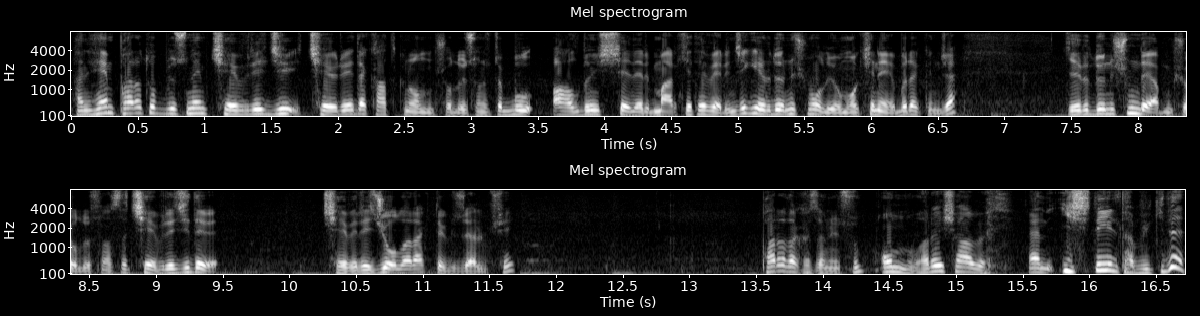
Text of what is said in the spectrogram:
hani hem para topluyorsun hem çevreci çevreye de katkın olmuş oluyor. Sonuçta bu aldığın şişeleri markete verince geri dönüşüm oluyor makineye bırakınca. Geri dönüşüm de yapmış oluyorsun. Aslında çevreci de çevreci olarak da güzel bir şey. Para da kazanıyorsun. 10 numara iş abi. Yani iş değil tabii ki de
